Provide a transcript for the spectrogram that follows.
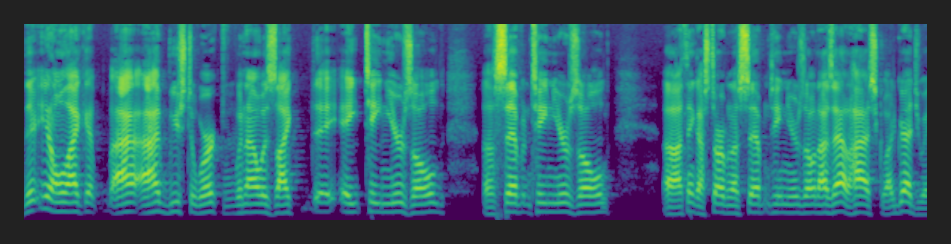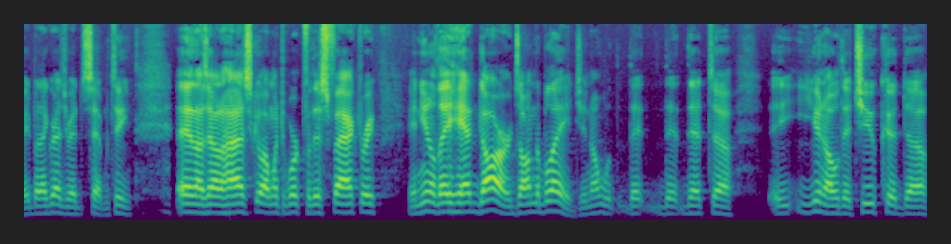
you know, like I, I, used to work when I was like 18 years old, uh, 17 years old. Uh, I think I started when I was 17 years old. I was out of high school. I graduated, but I graduated at 17. And I was out of high school. I went to work for this factory, and you know they had guards on the blades. You know that that, that uh, you know that you could uh,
